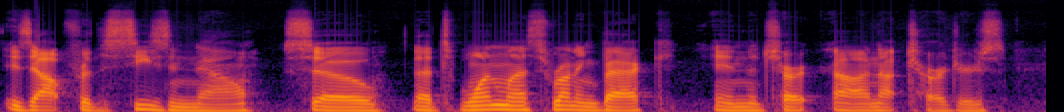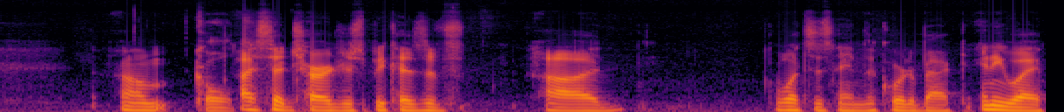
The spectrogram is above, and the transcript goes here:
is out for the season now. So that's one less running back in the char- uh, not Chargers. Colts. I said Chargers because of uh, what's his name, the quarterback. Anyway,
